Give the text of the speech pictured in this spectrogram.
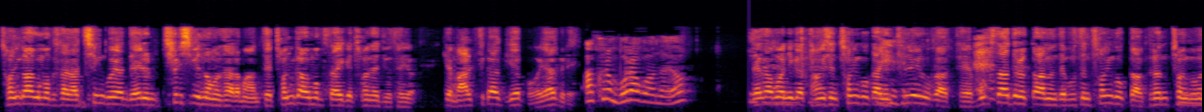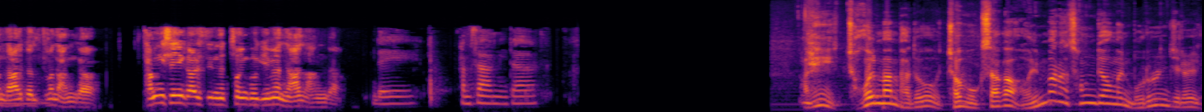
전광 목사가 친구야 내일 70이 넘은 사람한테 전광 목사에게 전해주세요. 그게 말투가 그게 뭐야 그래? 아, 그럼 뭐라고 하나요? 내가 보니까 당신 천국 가긴 네. 틀린 것 같아. 목사들을 가는데 무슨 천국 가? 그런 천국은 음. 나한테는 안 가. 당신이 갈 수 있는 천국이면 난 안 가. 네, 감사합니다. 아니 저걸만 봐도 저 목사가 얼마나 성경을 모르는지를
